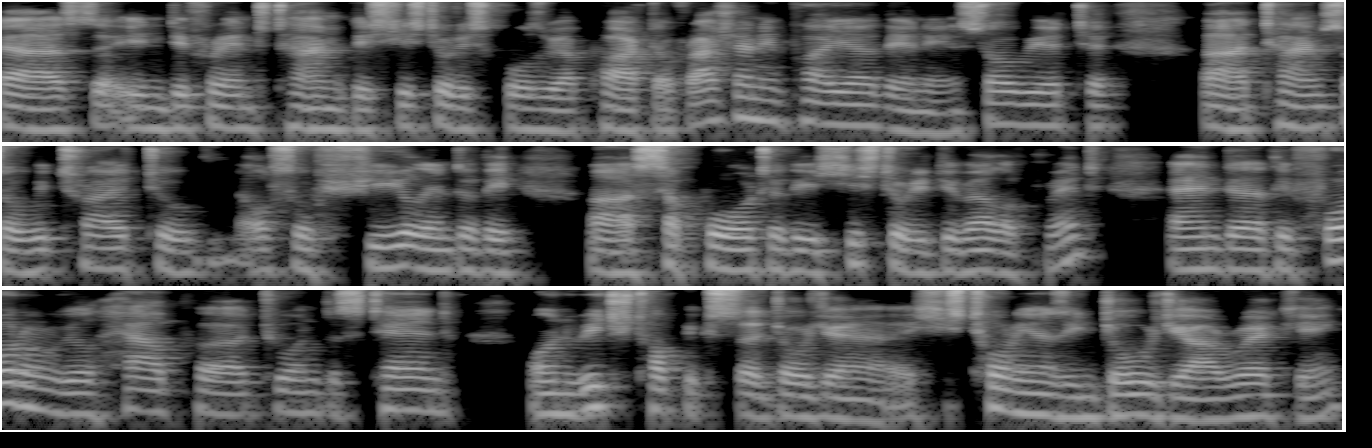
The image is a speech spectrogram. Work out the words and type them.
Uh, so in different times, these history schools were part of Russian Empire, then in Soviet uh, time. So we try to also feel into the uh, support the history development and uh, the forum will help to understand on which topics uh, Georgia historians in Georgia are working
